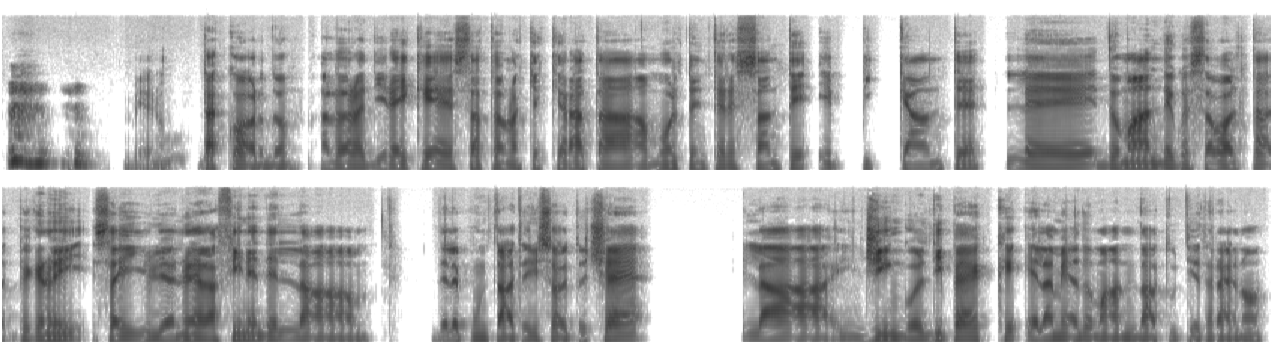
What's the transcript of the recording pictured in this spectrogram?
Vero. D'accordo. Allora direi che è stata una chiacchierata molto interessante e piccante. Le domande questa volta, perché noi, sai Giulia, noi alla fine della, delle puntate di solito c'è la, il jingle di Peck e la mia domanda a tutti e tre, no?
